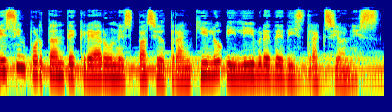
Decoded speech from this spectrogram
es importante crear un espacio tranquilo y libre de distracciones.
